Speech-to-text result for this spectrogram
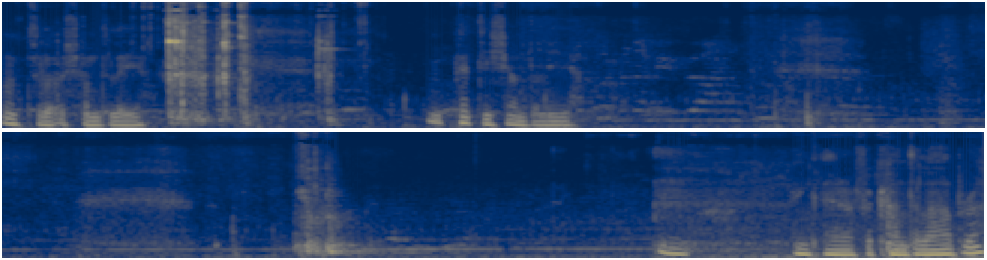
Oh, it's a little chandelier. A petit chandelier. I they're for candelabra.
